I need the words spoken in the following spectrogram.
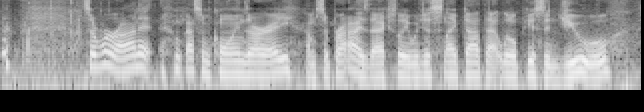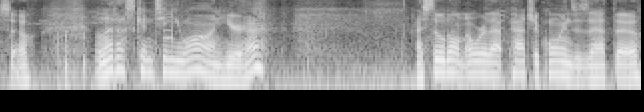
So we're on it. We got some coins already. I'm surprised actually. We just sniped out that little piece of jewel. So let us continue on here, huh? I still don't know where that patch of coins is at though.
